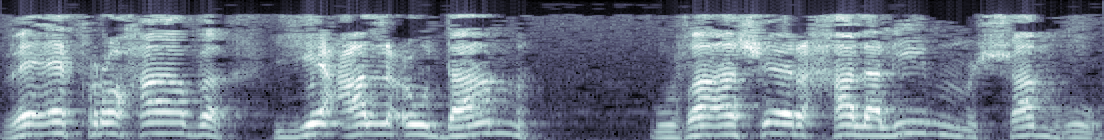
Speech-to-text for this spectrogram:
ואפרחיו יעלעו דם, ובאשר חללים שם הוא.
